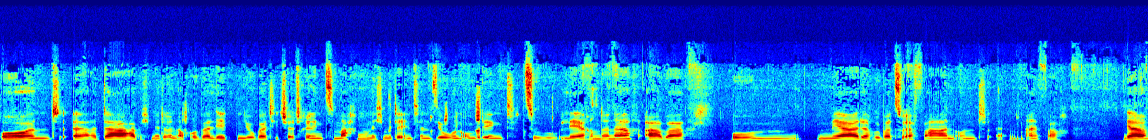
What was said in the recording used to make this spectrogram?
Und äh, da habe ich mir dann auch überlegt, ein Yoga-Teacher-Training zu machen. Nicht mit der Intention, unbedingt zu lehren danach, aber um mehr darüber zu erfahren und ähm, einfach, ja,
